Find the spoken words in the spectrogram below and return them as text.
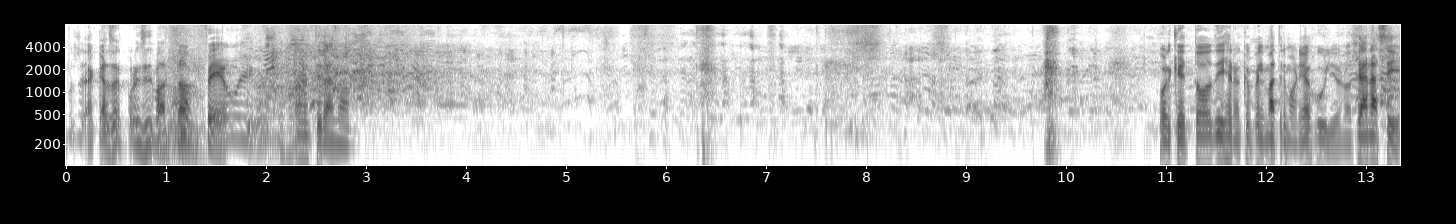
pues a casar con ese man tan feo. no, mentira, no. Porque todos dijeron que fue el matrimonio de Julio, no sean así.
